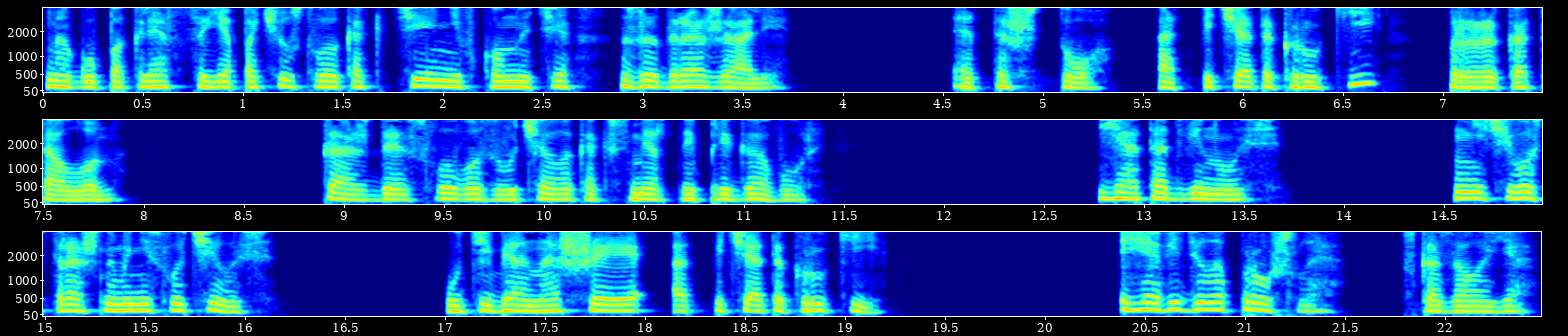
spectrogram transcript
Могу поклясться, я почувствовала, как тени в комнате задрожали. «Это что, отпечаток руки?» — пророкотал он. Каждое слово звучало как смертный приговор. Я отодвинулась. Ничего страшного не случилось. У тебя на шее отпечаток руки. Я видела прошлое, сказала я,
